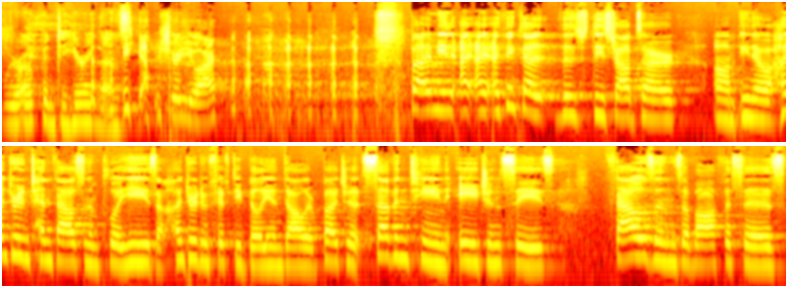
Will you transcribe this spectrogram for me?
We're open to hearing those. yeah, I'm sure you are. but I mean, I, I think that these jobs are Um, you know, 110,000 employees, $150 billion budget, 17 agencies, thousands of offices,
